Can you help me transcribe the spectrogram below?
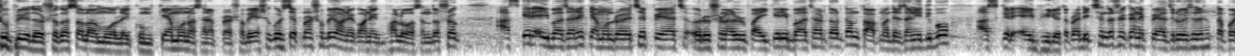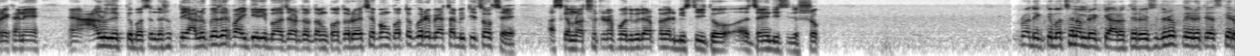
সুপ্রিয় দর্শক, আসসালামু আলাইকুম। কেমন আছেন আপনারা সবাই? আশা করছি আপনারা সবাই অনেক অনেক ভালো আছেন। দর্শক, আজকের এই বাজারে কেমন রয়েছে? পেঁয়াজ, রসুন, আলুর পাইকারি বাজার দরদাম তো আপনাদের জানিয়ে দিব আজকের এই ভিডিওতে। আপনারা দেখছেন দর্শক, এখানে পেঁয়াজ রয়েছে দর্শক, তারপর এখানে আলু দেখতে পাচ্ছেন দর্শক। তো এই আলু পেঁয়াজের পাইকারি বাজার দরদাম কত রয়েছে এবং কত করে বেচা বিক্রি চলছে? আজকে আমরা ছোট একটা প্রতিবেদন আপনাদের বিস্তৃত জানিয়ে দিচ্ছি দর্শক। আপনারা দেখতে পাচ্ছেন, আমরা একটি আড়তে রয়েছে। দর্শক, তো এরতে আজকের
